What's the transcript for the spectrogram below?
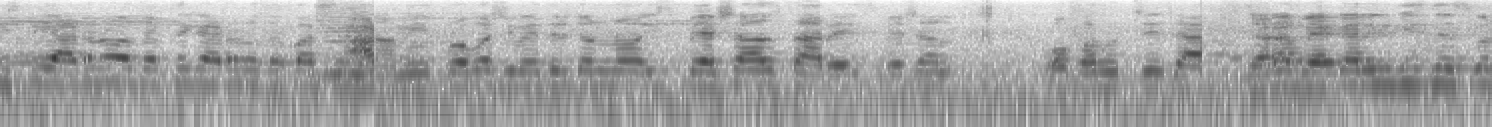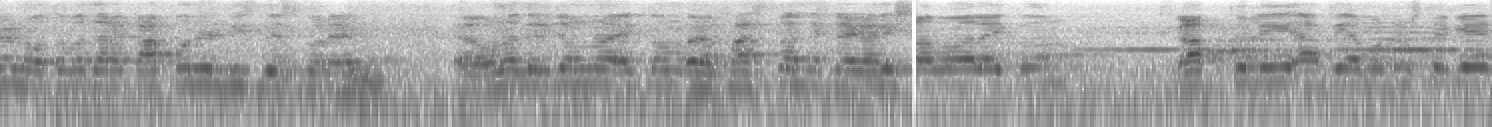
কিস্তি আঠারো হাজার থেকে আঠারো হাজার পাঁচশো। আমি প্রবাসী ভাইদের জন্য স্পেশাল স্যার স্পেশাল অফার হচ্ছে যা- যারা বেকারির বিজনেস করেন অথবা যারা কাপড়ের বিজনেস করেন ওনাদের জন্য একদম ফার্স্ট ক্লাস একটা গাড়ি। সালামু আলাইকুম। গাবতলি আফিয়া মোটরস থেকে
